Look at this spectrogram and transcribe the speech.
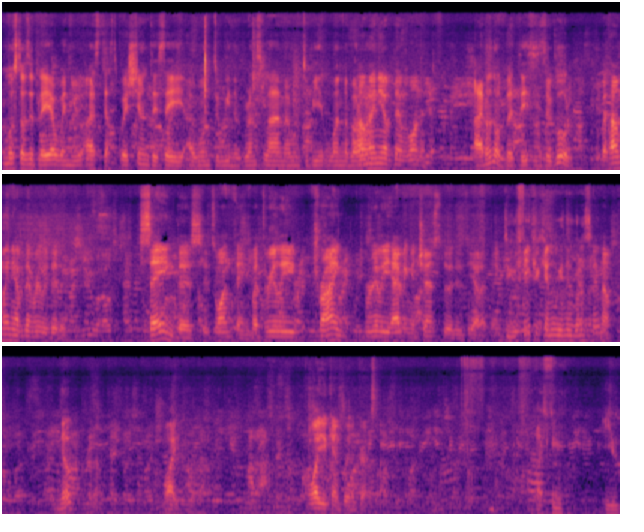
Most of the player, when you ask that question, they say, "I want to win a Grand Slam. I want to be one of number How one." many of them won it? I don't know, but this is the goal. But how many of them really did it? Saying this is one thing, but really trying, really having a chance to do it is the other thing. Do you think you can win a Grand Slam? No. No. No. Why? Why you can't win a Grand Slam? I think you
